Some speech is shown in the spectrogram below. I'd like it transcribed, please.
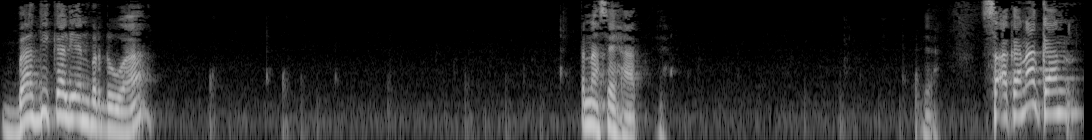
bagi kalian berdua penasehat. Seakan-akan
